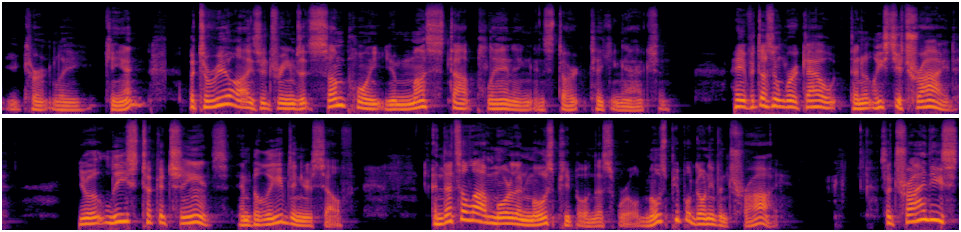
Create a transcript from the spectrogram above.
you currently can't. But to realize your dreams, at some point, you must stop planning and start taking action. Hey, if it doesn't work out, then at least you tried. You at least took a chance and believed in yourself. And that's a lot more than most people in this world. Most people don't even try. So try these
